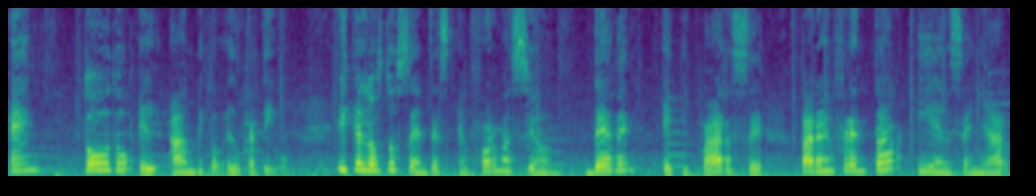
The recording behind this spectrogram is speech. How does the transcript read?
en todo el ámbito educativo y que los docentes en formación deben equiparse para enfrentar y enseñar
